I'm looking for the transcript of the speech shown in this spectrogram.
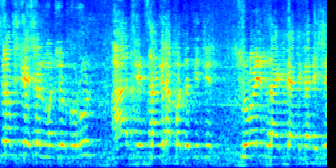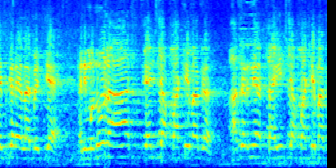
सबस्टेशन मंजूर करून आज हे चांगल्या पद्धतीची सुरळीत लाइट त्या ठिकाणी शेतकऱ्याला मिळते आणि म्हणून आज त्यांच्या पाठीमाग आदरणीय ताईंच्या पाठीमाग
